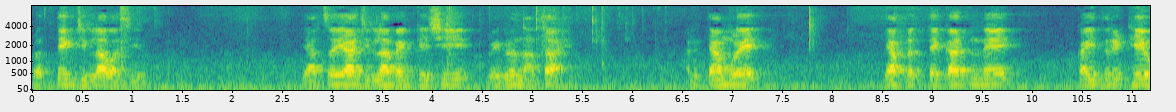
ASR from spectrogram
प्रत्येक जिल्हावासी याचं या जिल्हा बँकेशी वेगळं नातं आहे. आणि त्यामुळे या प्रत्येकाने काहीतरी ठेव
